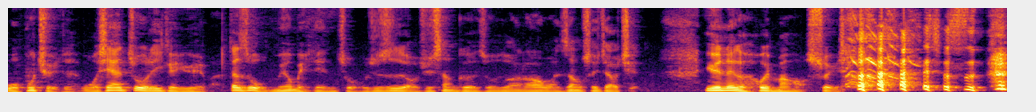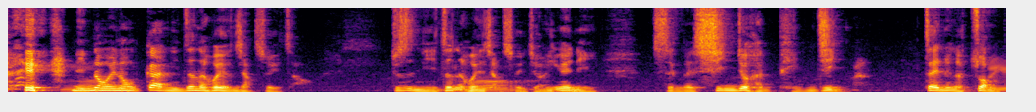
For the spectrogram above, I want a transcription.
我不觉得。我现在做了一个月吧，但是我没有每天做，我就是有去上课的时候做，然后晚上睡觉前，因为那个会蛮好睡的，就是你弄一弄干，你真的会很想睡着，就是你真的会很想睡觉，因为你整个心就很平静嘛，在那个状态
